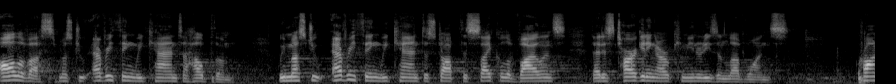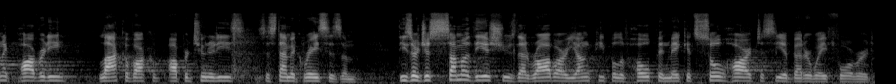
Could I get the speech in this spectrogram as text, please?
All of us must do everything we can to help them. We must do everything we can to stop the cycle of violence that is targeting our communities and loved ones. Chronic poverty, lack of opportunities, systemic racism. These are just some of the issues that rob our young people of hope and make it so hard to see a better way forward.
